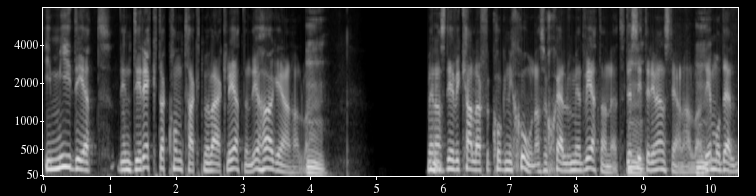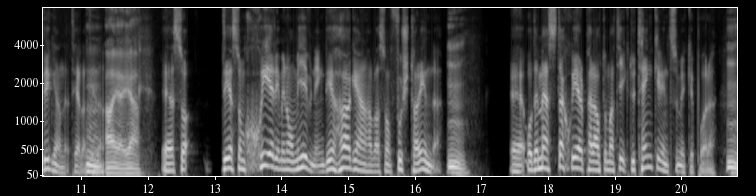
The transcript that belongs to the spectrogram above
immediate, din direkta kontakt med verkligheten, det är höger hjärnhalva. Medan Mm. det vi kallar för kognition, alltså självmedvetandet, det Mm. sitter i vänster hjärnhalva. Mm. Det är modellbyggandet hela Mm. tiden. Ja, ja, ja. Eh, så det som sker i min omgivning, det är höger hjärnhalva som först tar in det. Mm. Eh, och det mesta sker per automatik. Du tänker inte så mycket på det. Mm.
